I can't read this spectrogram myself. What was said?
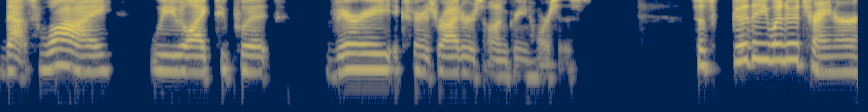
That's why we like to put very experienced riders on green horses. So it's good that you went to a trainer.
